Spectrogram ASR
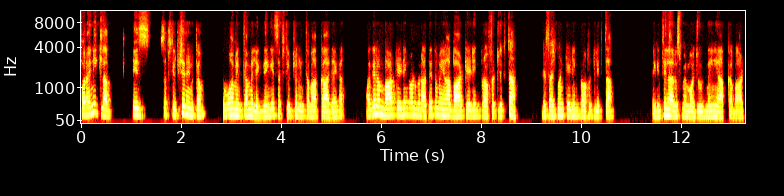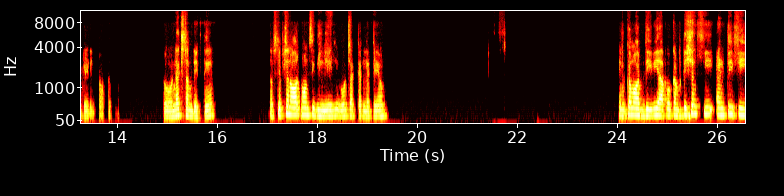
for any club is subscription income तो वो हम इनकम में लिख देंगे सब्सक्रिप्शन इनकम आपका आ जाएगा। अगर हम बार ट्रेडिंग अकाउंट बनाते तो मैं यहाँ बार ट्रेडिंग प्रॉफिट लिखता रिफ्रेशमेंट ट्रेडिंग प्रॉफिट लिखता, लेकिन फ़िलहाल उसमें मौजूद नहीं है आपका बार ट्रेडिंग प्रॉफिट तो नेक्स्ट हम देखते हैं सब्सक्रिप्शन और कौन सी दी है जी, वो चेक कर लेते हैं हम। इनकम और दी हुई आपको competition fee entry fee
